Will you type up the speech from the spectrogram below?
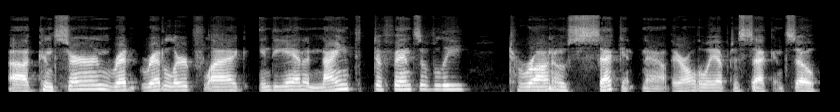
Uh, concern, red, red alert flag. Indiana ninth defensively. Toronto second now. They're all the way up to second. So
